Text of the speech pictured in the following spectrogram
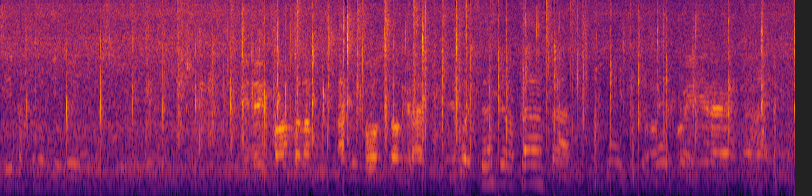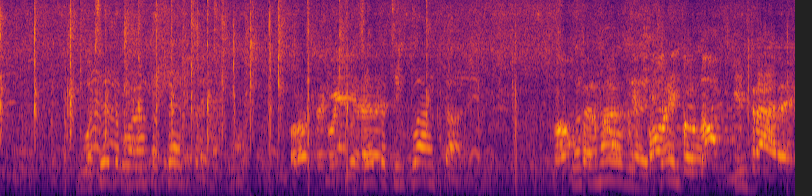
sì, ma sono più vedi. Fino in fondo alla- all'imbuto, grazie. 280, Proseguire, 247, proseguire. 250, Non fermarsi, 59, fuori tu, 100. non entrare.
